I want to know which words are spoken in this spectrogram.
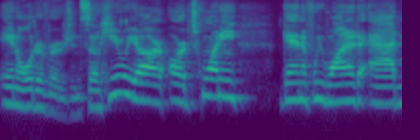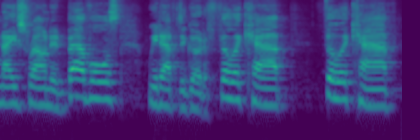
in older versions. So here we are, R20. Again, if we wanted to add nice rounded bevels, we'd have to go to fill a cap fill a cap,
